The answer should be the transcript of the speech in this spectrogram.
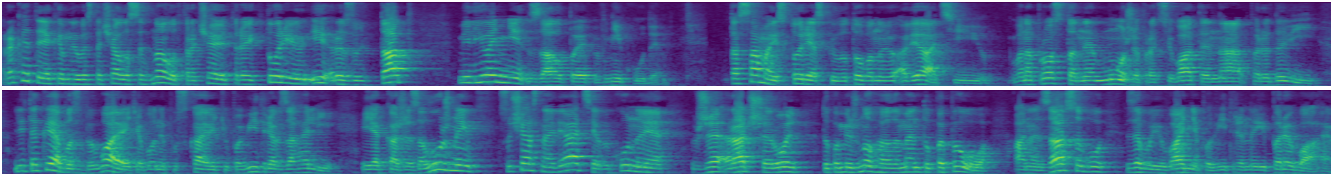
ракети, яким не вистачало сигналу, втрачають траєкторію і результат мільйонні залпи в нікуди. Та сама історія з пілотованою авіацією. Вона просто не може працювати на передовій. Літаки або збивають, або не пускають у повітря взагалі. І як каже Залужний, сучасна авіація виконує вже радше роль допоміжного елементу ППО, а не засобу завоювання повітряної переваги.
